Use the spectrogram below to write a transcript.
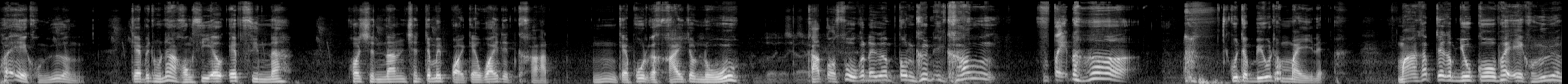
พระเอกของเรื่อง แกเป็นหัวหน้าของ CLF ซินนะ เพราะฉะนั้นฉันจะไม่ปล่อยแกไว้เด็ดขาด อืมแกพูดกับใครเจ้าหนูการต่อสู้ก็ได้เริ่มต้นขึ้นอีกครั้ง สเตทห้า กูจะบิ้วทำไมเนี่ย มาครับเจอกับยูโกพระเอกของเรื่อง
